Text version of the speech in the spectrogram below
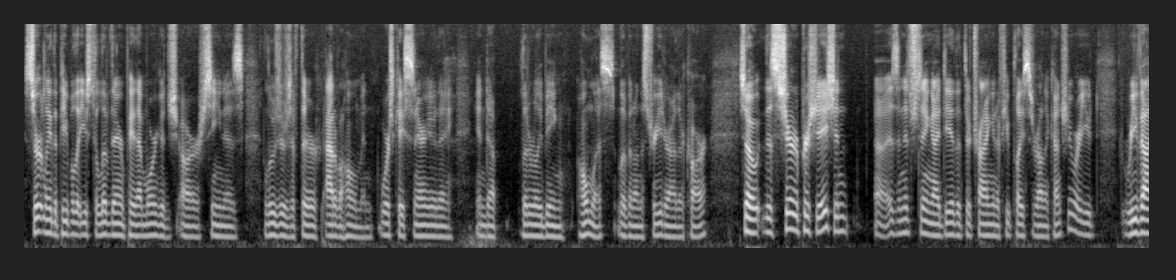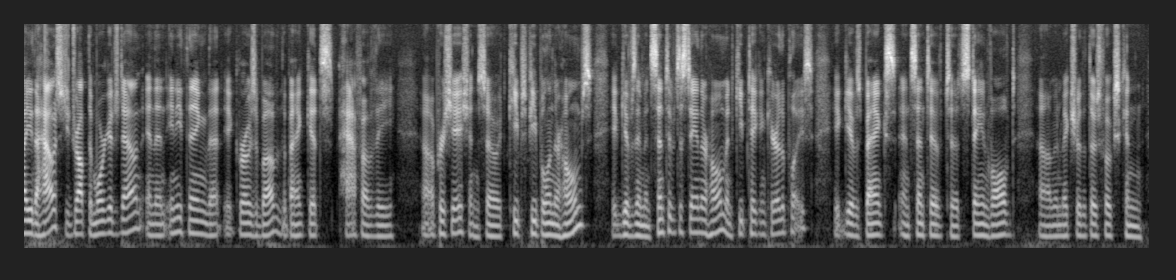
Certainly, the people that used to live there and pay that mortgage are seen as losers if they're out of a home. And worst case scenario, they end up literally being homeless, living on the street or out of their car. So, this shared appreciation uh, is an interesting idea that they're trying in a few places around the country where you revalue the house, you drop the mortgage down, and then anything that it grows above, the bank gets half of the uh, appreciation. So it keeps people in their homes. It gives them incentive to stay in their home and keep taking care of the place. It gives banks incentive to stay involved um, and make sure that those folks can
